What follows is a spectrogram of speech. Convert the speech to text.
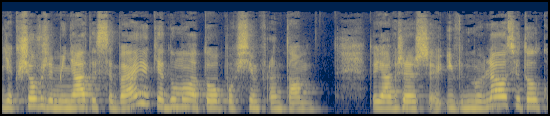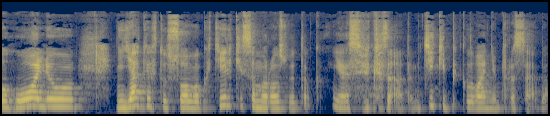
якщо вже міняти себе, як я думала, то по всім фронтам. То я вже ж і відмовлялася від алкоголю, ніяких тусовок, тільки саморозвиток. Я собі казала, там тільки піклування про себе.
